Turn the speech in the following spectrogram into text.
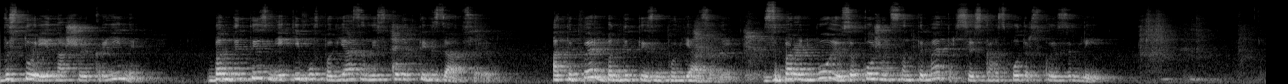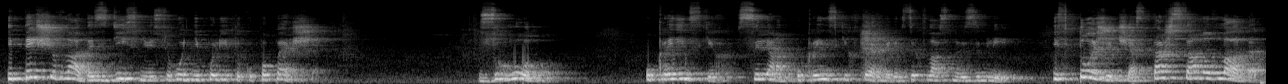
в історії нашої країни, бандитизм, який був пов'язаний з колективізацією. А тепер бандитизм пов'язаний з боротьбою за кожен сантиметр сільськогосподарської землі. І те, що влада здійснює сьогодні політику, по-перше, згону українських селян, українських фермерів з їх власної землі, і в той же час та ж сама влада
